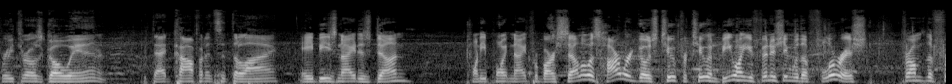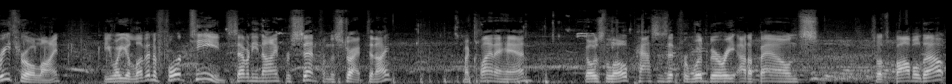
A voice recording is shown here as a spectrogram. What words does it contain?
free throws go in and get that confidence at the line. AB's night is done. 20 point night for Barcelo as Harward goes two for two, and BYU finishing with a flourish from the free throw line. BYU 11 to 14, 79% from the stripe tonight. McClanahan goes low, passes it for Woodbury out of bounds. So it's bobbled out,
